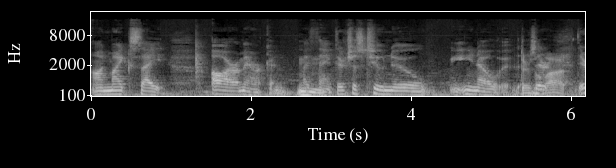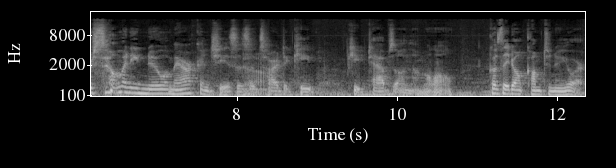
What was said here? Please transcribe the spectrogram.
on Mike's site are American. I think they're just too new. You know, Mm-hmm. There's a lot. There's so many new American cheeses. It's hard to keep keep tabs on them all because they don't come to New York.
